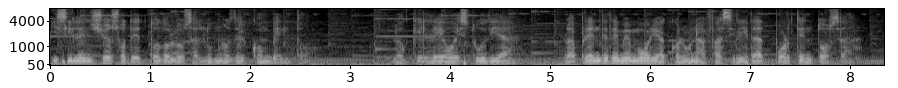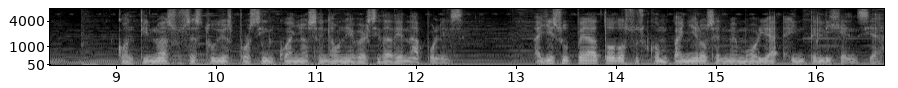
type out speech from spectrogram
y silencioso de todos los alumnos del convento. Lo que Leo estudia, lo aprende de memoria con una facilidad portentosa. Continúa sus estudios por cinco años en la Universidad de Nápoles. Allí supera a todos sus compañeros en memoria e inteligencia.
